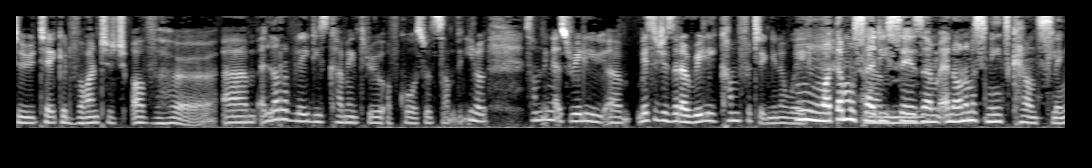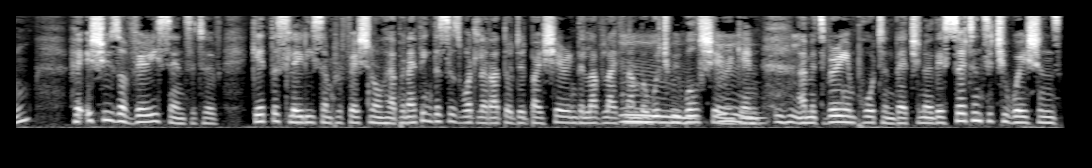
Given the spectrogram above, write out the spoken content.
to take advantage of her. Um, a lot of ladies coming through, of course, with something you know, something that's really um, messages that are really comforting in a way. Mm, Wata Musadi says um, Anonymous needs counseling. Her issues are very sensitive. Get this lady some professional help. And I think this is what Lerato did by sharing the Love Life number, which we will share again. Um, it's very important that, you know, there's certain situations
